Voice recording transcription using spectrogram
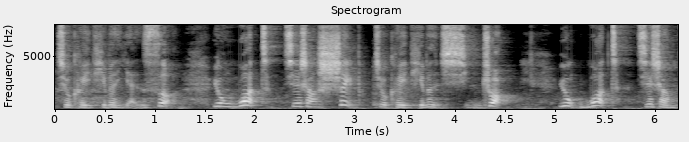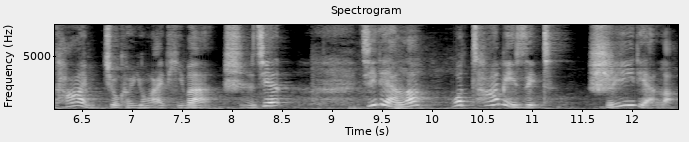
就可以提问颜色，用 what 接上 shape 就可以提问形状，用 what 接上 time 就可以用来提问时间。几点了？What time is it? 十一点了。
